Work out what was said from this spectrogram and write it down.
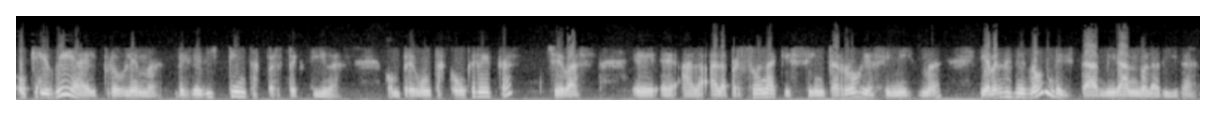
o que vea el problema desde distintas perspectivas, con preguntas concretas, llevas eh, eh, a, la, a, la, persona que se interrogue a sí misma y a ver desde dónde está mirando la vida,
